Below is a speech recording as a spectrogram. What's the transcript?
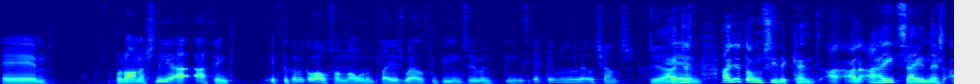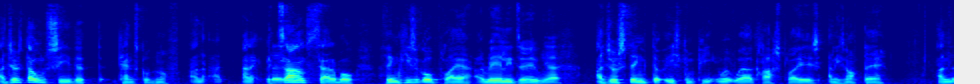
yeah. Um, but honestly, I, I think if they're going to go out on loan and play as well if they've been doing, they need to get given a little chance. Yeah, I just, I just don't see that Kent. I, and I hate saying this. I just don't see that Kent's good enough. And, and, and it sounds terrible. I think he's a good player. I really do. Yeah. I just think that he's competing with world class players and he's not there. And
